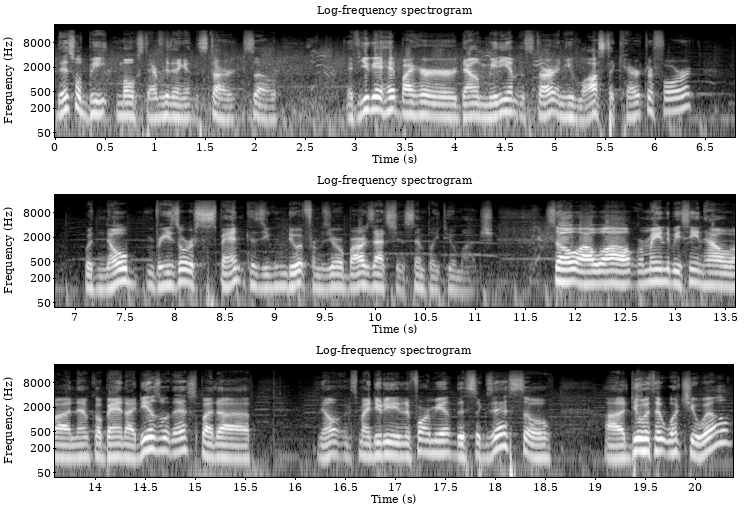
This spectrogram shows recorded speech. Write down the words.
this will beat most everything at the start. So if you get hit by her down medium at the start and you lost a character for it with no resource spent because you can do it from zero bars, that's just simply too much. So uh, well, remain to be seen how uh, Namco Bandai deals with this, but uh, you know it's my duty to inform you this exists. So uh, do with it what you will.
